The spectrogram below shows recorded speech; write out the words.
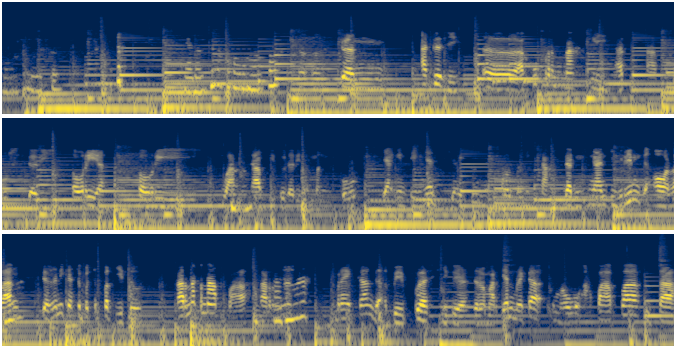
Nah, gitu. Ya tapi aku ngomong apa? Dan ada sih eh, aku pernah lihat status dari story ya story WhatsApp itu dari temanku yang intinya dia itu nyesel menikah dan nganjurin ke orang jangan nikah cepet-cepet gitu. Karena kenapa? Karena karena? mereka nggak bebas gitu ya. Dalam artian mereka mau apa-apa susah.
